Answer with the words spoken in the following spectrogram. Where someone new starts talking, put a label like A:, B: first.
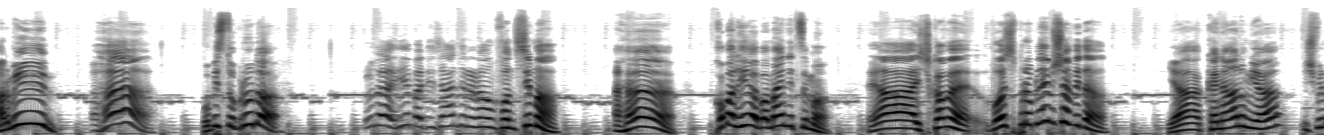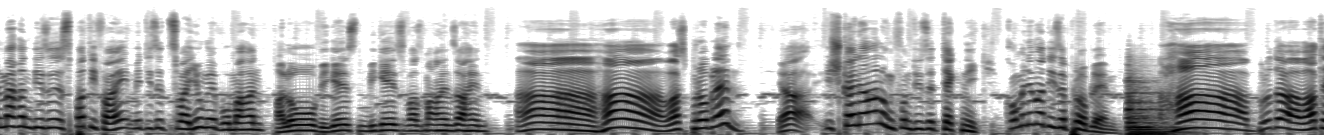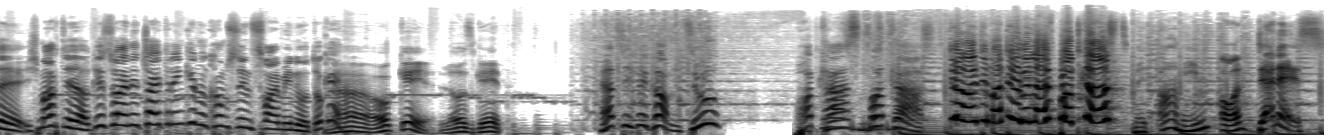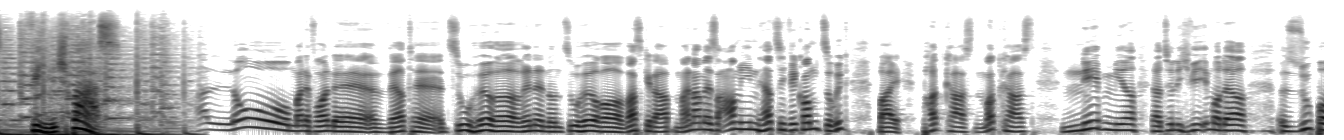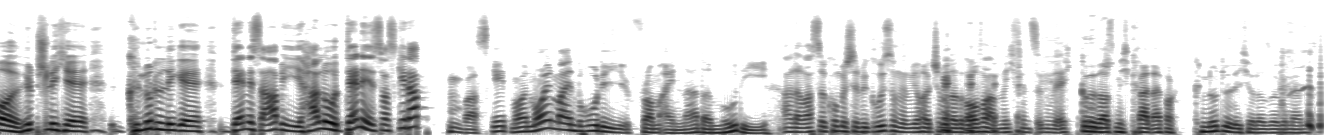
A: Armin!
B: Aha!
A: Wo bist du, Bruder?
B: Bruder, hier bei diesem anderen Raum von Zimmer.
A: Aha! Komm mal her, über meine Zimmer.
B: Ja, ich komme. Wo ist das Problem schon wieder?
A: Ja, keine Ahnung, ja. Ich will machen diese Spotify mit diese zwei Junge, wo machen Hallo, wie geht's, wie geht's, was machen Sachen.
B: Aha, was Problem?
A: Ja, ich keine Ahnung von dieser Technik. Kommen immer diese Probleme.
B: Aha, Bruder, warte, ich mach dir. Gehst du eine Zeit trinken und kommst du in zwei Minuten, okay?
A: Aha, okay, los geht.
B: Herzlich willkommen zu
A: Podcast Modcast.
B: der ultimative Live-Podcast
A: Mit Armin.
B: und Dennis.
A: Viel Spaß.
B: Meine Freunde, werte Zuhörerinnen und Zuhörer, was geht ab? Mein Name ist Armin, herzlich willkommen zurück bei Podcast Modcast. Neben mir natürlich wie immer der super hübschliche, knuddelige Dennis Abi. Hallo Dennis, was geht ab?
A: Was geht? Moin, moin, mein Brudi. From another Moody.
B: Alter, was für komische Begrüßungen wir heute schon wieder drauf haben. Ich finde es irgendwie echt
A: Gut, du hast mich gerade einfach knuddelig oder so genannt.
